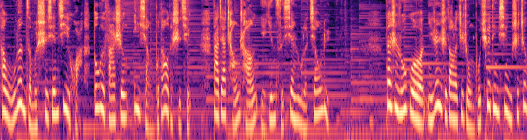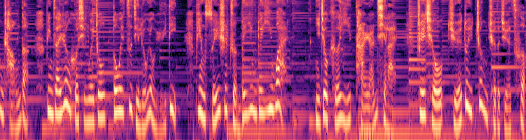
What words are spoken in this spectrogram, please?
他无论怎么事先计划，都会发生意想不到的事情。大家常常也因此陷入了焦虑。但是，如果你认识到了这种不确定性是正常的，并在任何行为中都为自己留有余地，并随时准备应对意外，你就可以坦然起来，追求绝对正确的决策，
